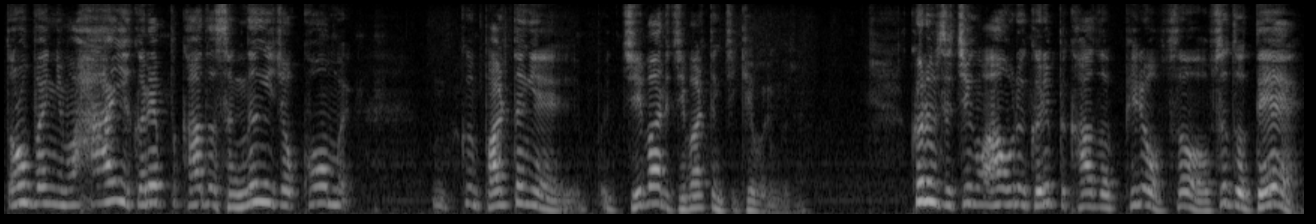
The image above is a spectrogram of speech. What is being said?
도노부행님 아이 그래픽 카드 성능이 좋고 뭐 그 발등에 지발이 지발등 찍혀버린 거죠. 그러면서 지금 아 우리 그래픽 카드 필요 없어 없어도 돼.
